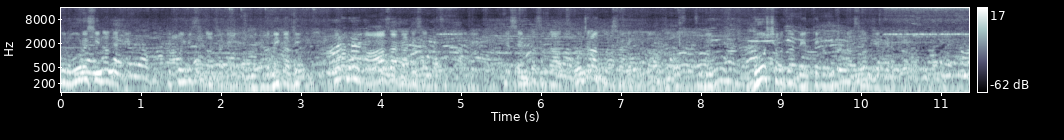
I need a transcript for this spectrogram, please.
ਉਹ ਰੋ ਰਹੇ ਸੀ ਇਹਨਾਂ ਦੇ ਅੱਗੇ ਕਿ ਕੋਈ ਵੀ ਸਰਕਾਰ ਸਾਡੀ ਮਦਦ ਨਹੀਂ ਕਰਦੀ ਉਹਨਾਂ ਨੂੰ ਆਸ ਆ ਸਾਡੀ ਸੈਂਟਰ ਸਰਕਾਰ ਤੇ ਕਿ ਸੈਂਟਰ ਸਰਕਾਰ ਕੁਝ ਨਾ ਕੁਝ ਸਾਡੇ ਖਿਲਾਫ ਜ਼ਰੂਰ ਸੋਚੂਗੀ ਦੋ ਸ਼ਬਦ ਮੈਂ ਬੇਨਤੀ ਕਰੂੰਗੀ ਡਾਕਟਰ ਸਾਹਿਬ ਜੀ ਮੇਰੇ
